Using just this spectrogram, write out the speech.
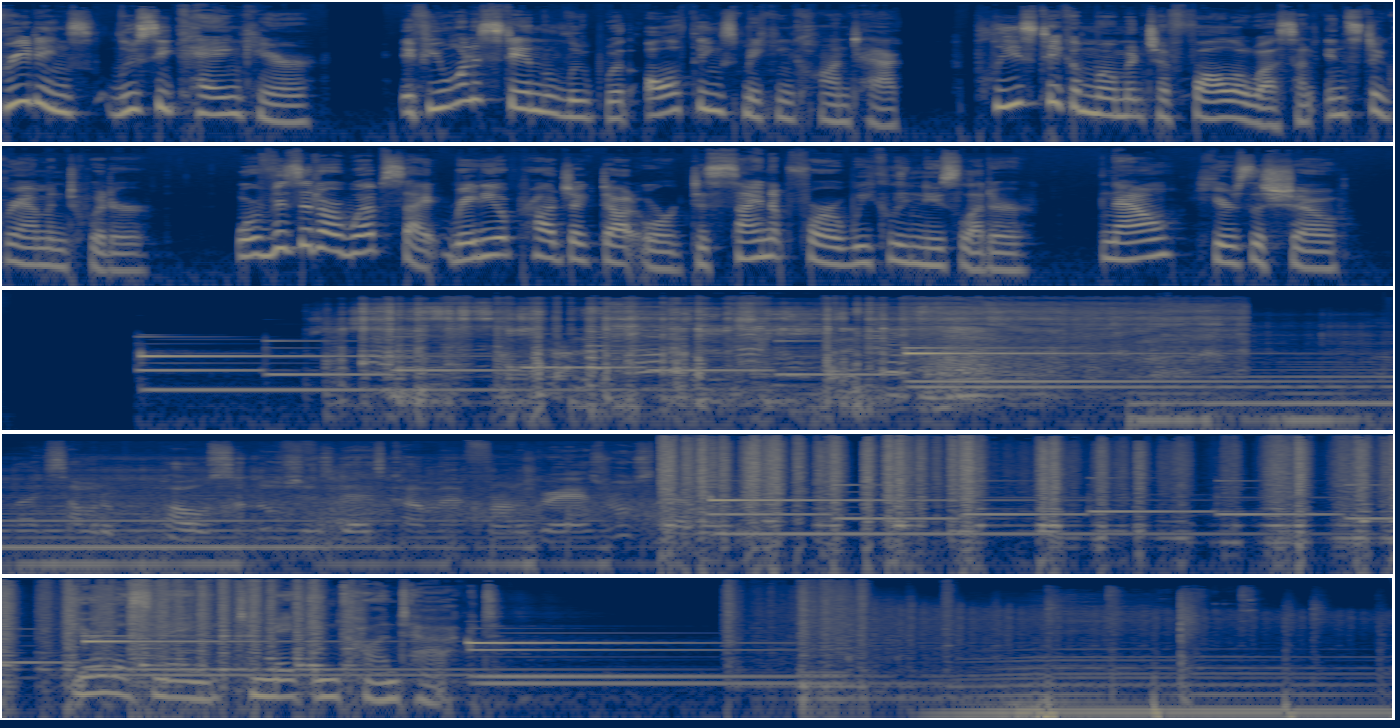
Greetings, Lucy Kang here. If you want to stay in the loop with all things making contact, please take a moment to follow us on Instagram and Twitter, or visit our website, radioproject.org, to sign up for our weekly newsletter. Now, here's the show. You're listening to Making Contact.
